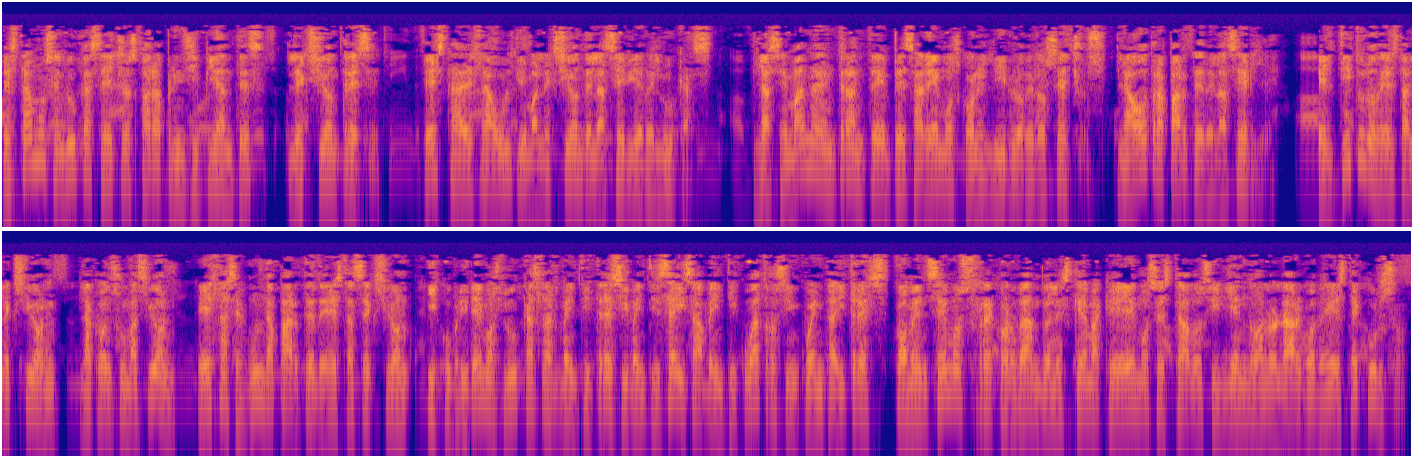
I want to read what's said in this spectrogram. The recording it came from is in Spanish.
Estamos en Lucas Hechos para principiantes, lección 13. Esta es la última lección de la serie de Lucas. La semana entrante empezaremos con el libro de los Hechos, la otra parte de la serie. El título de esta lección, La consumación, es la segunda parte de esta sección, y cubriremos Lucas las 23 y 26 a 24-53. Comencemos recordando el esquema que hemos estado siguiendo a lo largo de este curso.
